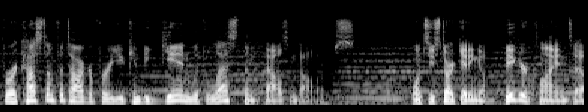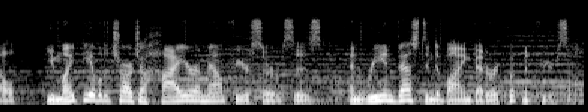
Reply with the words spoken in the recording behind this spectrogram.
For a custom photographer, you can begin with less than $1,000. Once you start getting a bigger clientele, you might be able to charge a higher amount for your services and reinvest into buying better equipment for yourself.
